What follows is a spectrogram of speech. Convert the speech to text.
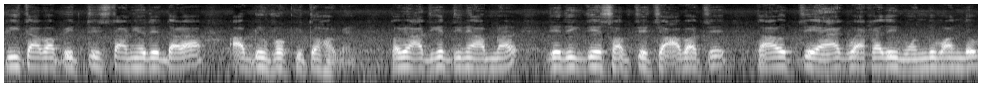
পিতা বা পিতৃস্থানীয়দের দ্বারা আপনি উপকৃত হবেন। তবে আজকের দিনে আপনার যে দিক দিয়ে সবচেয়ে চাপ আছে, তা হচ্ছে এক বা একাধিক বন্ধু বান্ধব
